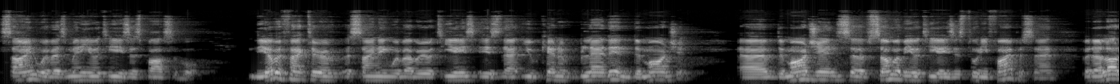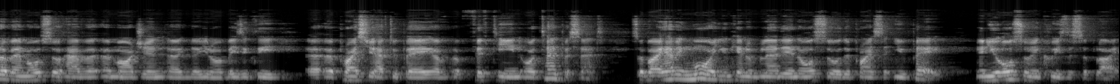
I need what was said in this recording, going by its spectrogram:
Sign with as many OTAs as possible. The other factor of signing with other OTAs is that you kind of blend in the margin. Uh, the margins of some of the OTAs is 25%, but a lot of them also have a, a margin, uh, you know, basically a, a, price you have to pay of, of 15 or 10%. So by having more, you can blend in also the price that you pay and you also increase the supply.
